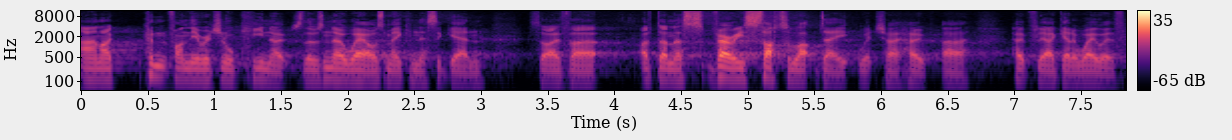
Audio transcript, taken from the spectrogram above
and I couldn't find the original Keynote, so there was no way I was making this again. So I've, uh, I've done a very subtle update, which I hope, uh, hopefully I get away with.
